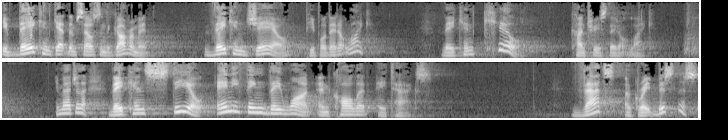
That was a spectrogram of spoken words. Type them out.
if they can get themselves into government, they can jail people they don't like. They can kill countries they don't like. Imagine that. They can steal anything they want and call it a tax. That's a great business.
